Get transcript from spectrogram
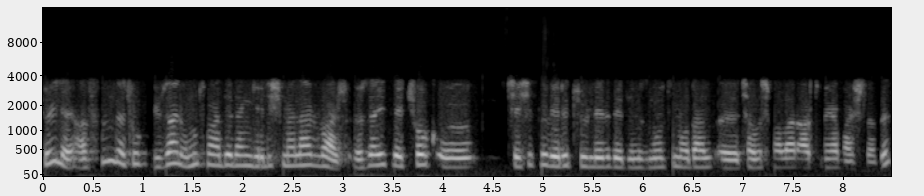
şöyle aslında çok güzel umut vadeden gelişmeler var. Özellikle çok e, çeşitli veri türleri dediğimiz multimodal e, çalışmalar artmaya başladı.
